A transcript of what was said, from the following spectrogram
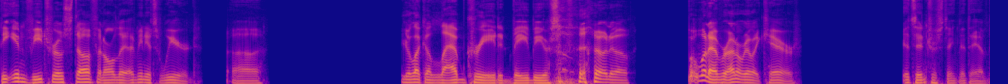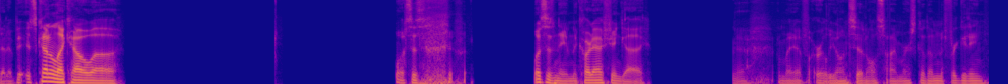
The in vitro stuff and all that. I mean, it's weird. Uh, you're like a lab created baby or something. I don't know. But whatever. I don't really care. It's interesting that they have that. It's kind of like how uh, what's his what's his name? The Kardashian guy. Yeah, I might have early onset Alzheimer's because I'm forgetting.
